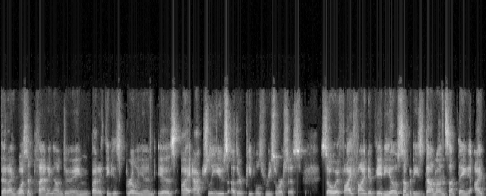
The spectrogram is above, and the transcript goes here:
that I wasn't planning on doing, but I think is brilliant, is I actually use other people's resources. So if I find a video somebody's done on something, I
